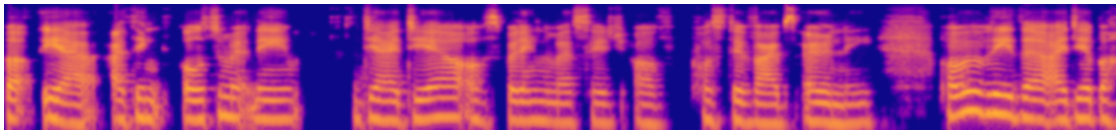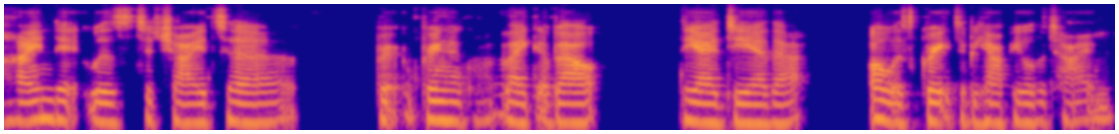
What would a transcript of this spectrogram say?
But yeah, I think ultimately the idea of spreading the message of positive vibes only, probably the idea behind it was to try to bring like about the idea that oh, it's great to be happy all the time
